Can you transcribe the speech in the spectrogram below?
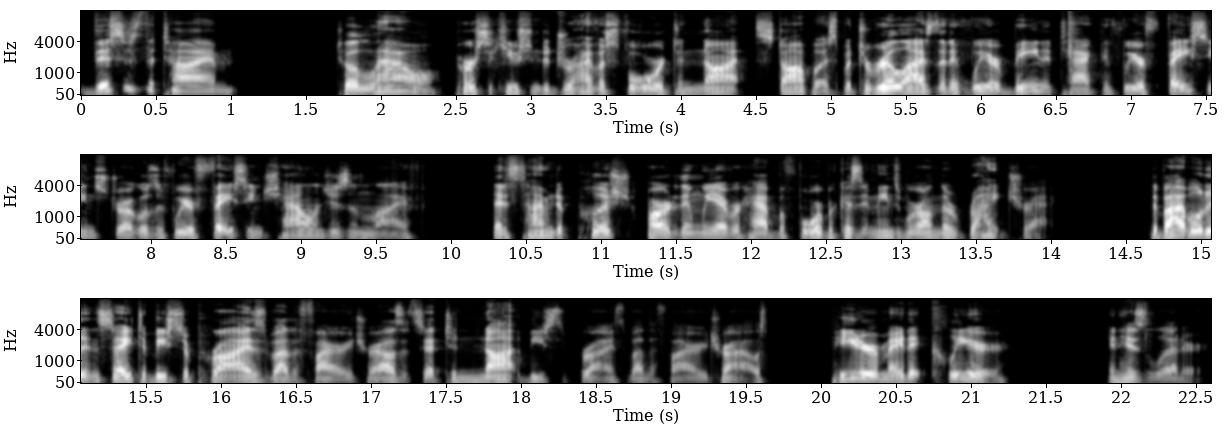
This is the time to allow persecution to drive us forward, to not stop us, but to realize that if we are being attacked, if we are facing struggles, if we are facing challenges in life, that it's time to push harder than we ever have before because it means we're on the right track. The Bible didn't say to be surprised by the fiery trials, it said to not be surprised by the fiery trials. Peter made it clear in his letter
